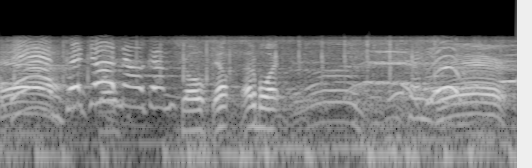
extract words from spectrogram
Damn, good job, Malcolm. Show. Yep. Atta boy. Turn the other There.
